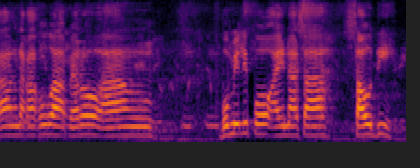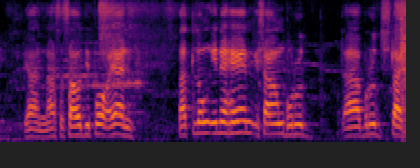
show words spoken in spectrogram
ang nakakuha pero ang bumili po ay nasa Saudi. Yan, nasa Saudi po. Ayan. Tatlong inahen, isang brood uh, brood stock.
